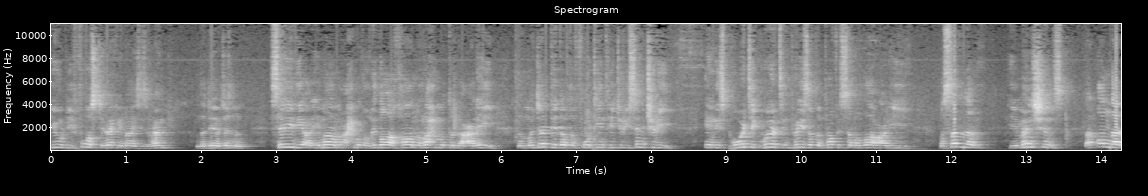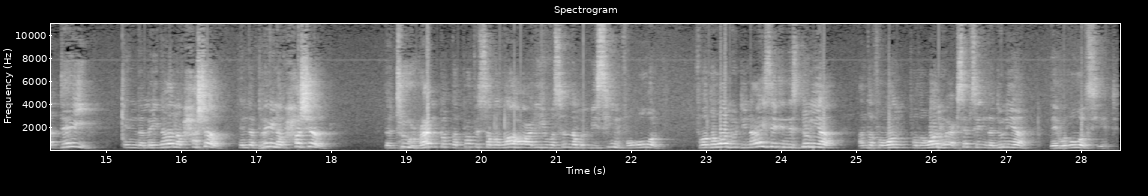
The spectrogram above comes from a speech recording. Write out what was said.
you will be forced to recognize his rank on the day of judgment. Sayyidi al-Imam Ahmad Rida Khan rahmatullah alayhi, the Mujaddid of the 14th Hijri century, in his poetic words in praise of the Prophet wasallam, he mentions that on that day, in the Maidan of Hashr, in the plain of Hashr, the true rank of the Prophet wasallam will be seen for all. For the one who denies it in this dunya, and the, for, one, for the one who accepts it in the dunya, they will all see it.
